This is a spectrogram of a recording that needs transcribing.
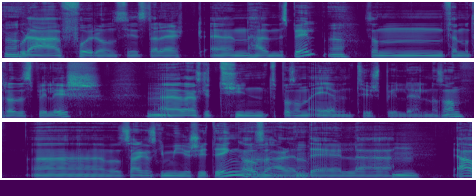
Ja. hvor det er forhåndsinstallert en haug med spill. ja. Sånn 35 spill ish. Mm. Eh, Det er ganske tynt på sånn eventyrspilldelen og sånn. Eh, og så er det ganske mye skyting, og så er det en del uh, Mm. Ja,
